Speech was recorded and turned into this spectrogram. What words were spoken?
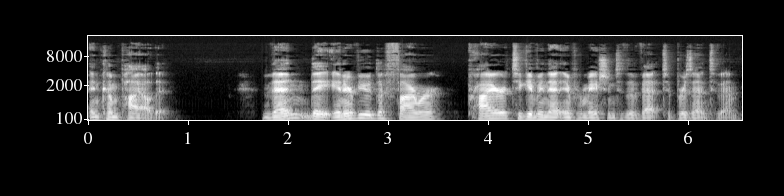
and compiled it. Then they interviewed the farmer prior to giving that information to the vet to present to them.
